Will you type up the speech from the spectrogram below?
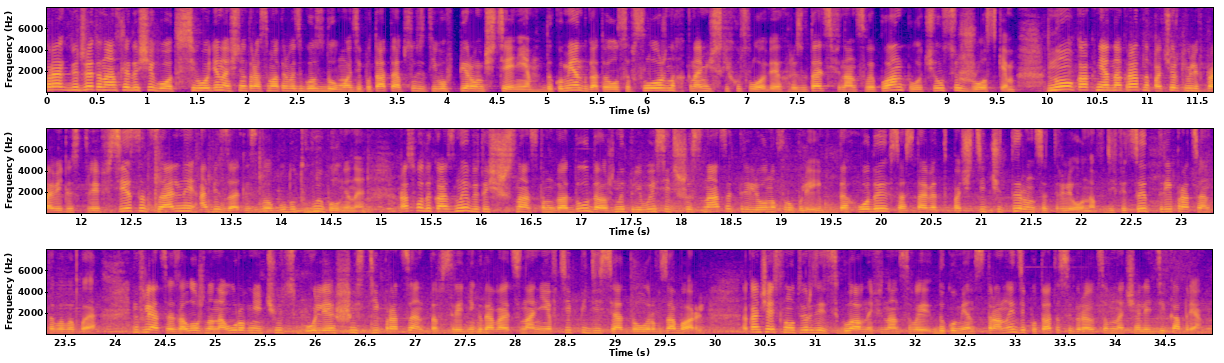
Проект бюджета на следующий год сегодня начнет рассматривать Госдума. Депутаты обсудят его в первом чтении. Документ готовился в сложных экономических условиях. В результате финансовый план получился жестким. Но, как неоднократно подчеркивали в правительстве, все социальные обязательства будут выполнены. Расходы казны в 2016 году должны превысить 16 триллионов рублей. Доходы составят почти 14 триллионов. Дефицит 3% ВВП. Инфляция заложена на уровне чуть более 6%. Среднегодовая цена нефти 50 долларов за баррель. Окончательно утвердить главный финансовый документ страны депутаты собираются в начале декабря.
